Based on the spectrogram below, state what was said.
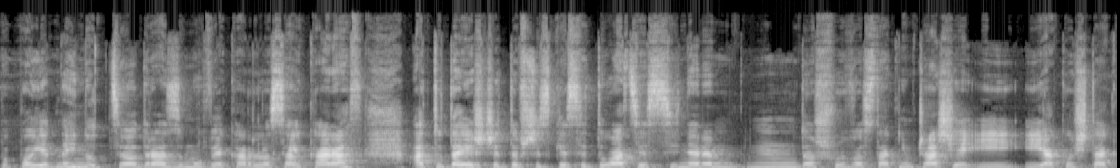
po, po jednej nutce od razu mówię Carlos Alcaraz. A tutaj jeszcze te wszystkie sytuacje z Sinnerem mm, doszły w ostatnim czasie i, i jakoś tak,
